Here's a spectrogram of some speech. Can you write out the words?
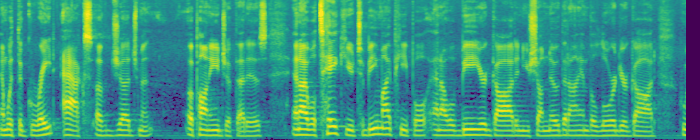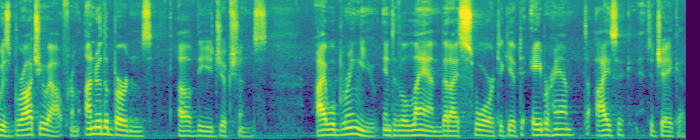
and with the great acts of judgment upon Egypt, that is. And I will take you to be my people, and I will be your God, and you shall know that I am the Lord your God, who has brought you out from under the burdens of the Egyptians. I will bring you into the land that I swore to give to Abraham, to Isaac, and to Jacob.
